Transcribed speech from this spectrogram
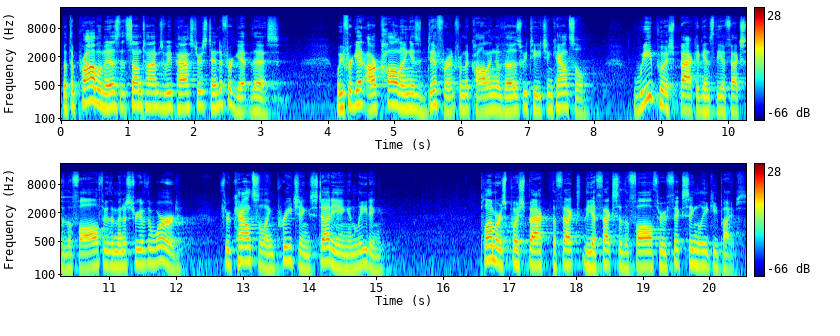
But the problem is that sometimes we pastors tend to forget this. We forget our calling is different from the calling of those we teach and counsel. We push back against the effects of the fall through the ministry of the word, through counseling, preaching, studying, and leading. Plumbers push back the effects of the fall through fixing leaky pipes.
